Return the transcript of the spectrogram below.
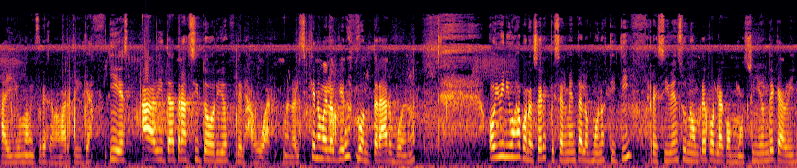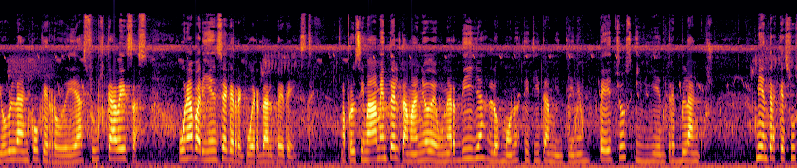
hay un mamífero que se llama martica y es hábitat transitorio del jaguar. Bueno, él sí que no me lo quiero encontrar, bueno. Hoy vinimos a conocer especialmente a los monos tití. Reciben su nombre por la conmoción de cabello blanco que rodea sus cabezas, una apariencia que recuerda al Einstein. Aproximadamente del tamaño de una ardilla, los monos tití también tienen pechos y vientres blancos, mientras que sus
